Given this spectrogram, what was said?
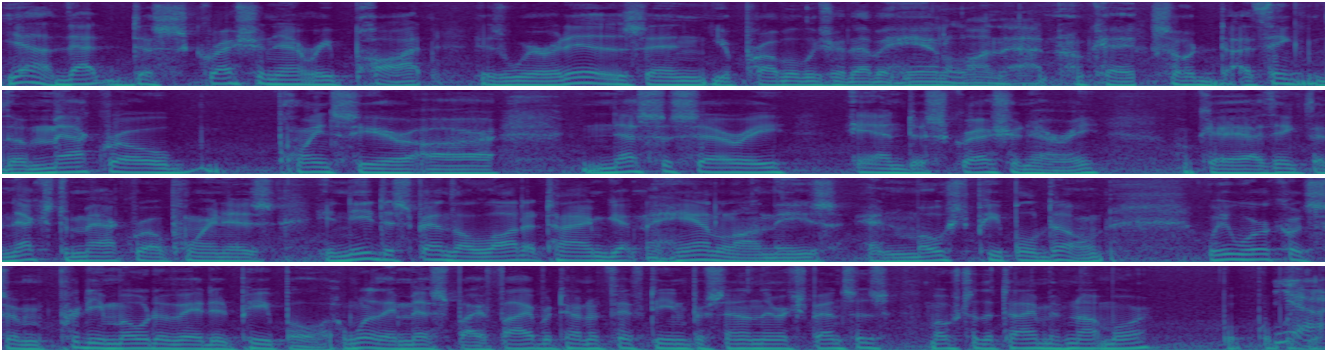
yeah, that discretionary pot is where it is, and you probably should have a handle on that. Okay, so I think the macro points here are necessary and discretionary. Okay, I think the next macro point is you need to spend a lot of time getting a handle on these, and most people don't. We work with some pretty motivated people. What do they miss by five or ten or fifteen percent on their expenses most of the time, if not more? Yeah,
